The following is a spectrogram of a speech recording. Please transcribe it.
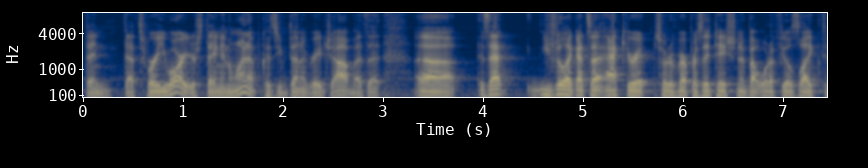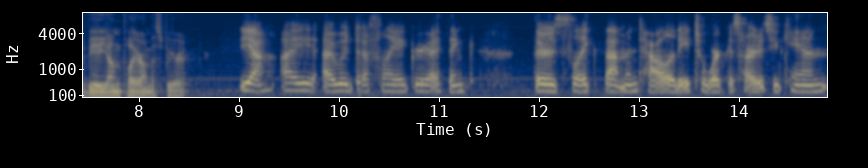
then that's where you are. You're staying in the lineup because you've done a great job. Is that uh, is that you feel like that's an accurate sort of representation about what it feels like to be a young player on the Spirit? Yeah, I I would definitely agree. I think there's like that mentality to work as hard as you can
